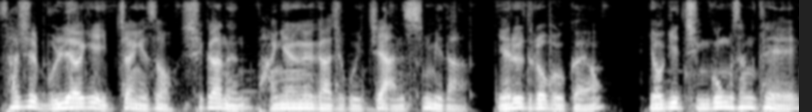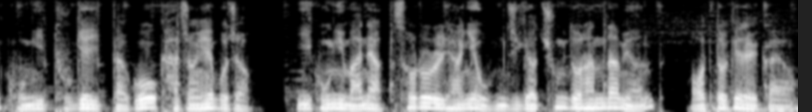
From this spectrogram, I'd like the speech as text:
사실 물리학의 입장에서 시간은 방향을 가지고 있지 않습니다. 예를 들어 볼까요? 여기 진공 상태에 공이 두 개 있다고 가정해보죠. 이 공이 만약 서로를 향해 움직여 충돌한다면 어떻게 될까요?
